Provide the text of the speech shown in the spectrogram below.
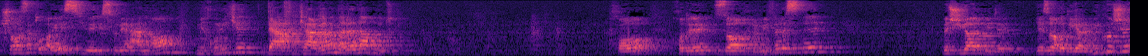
شما مثلا تو آیه 31 سوره انعام می‌خونی که دفن کردن بلد نبود. خب خود زاغ رو میفرسته بهش یاد میده. یه زاغ دیگر رو می‌کشه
